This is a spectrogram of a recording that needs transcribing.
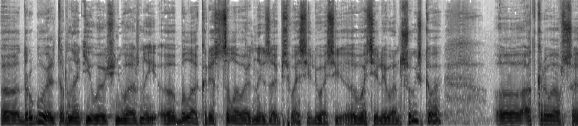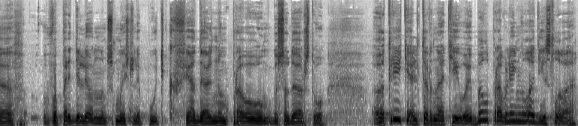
Э, другой альтернативой очень важной э, была крестцеловальная запись Василия, Василия, Василия Ивана открывавшая в определенном смысле путь к феодальному правовому государству. Третьей альтернативой был правление Владислава,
